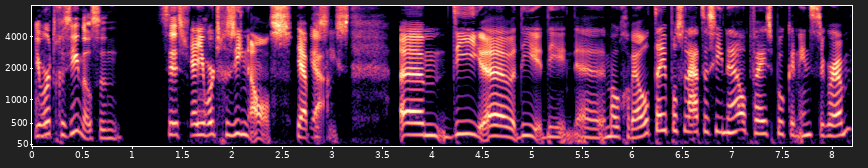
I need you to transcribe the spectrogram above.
Je wordt gezien als een cis Ja, je wordt gezien als. Ja, Ja. Ehm, die die, die eh, mogen wel tepels laten zien hè, op Facebook en Instagram.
